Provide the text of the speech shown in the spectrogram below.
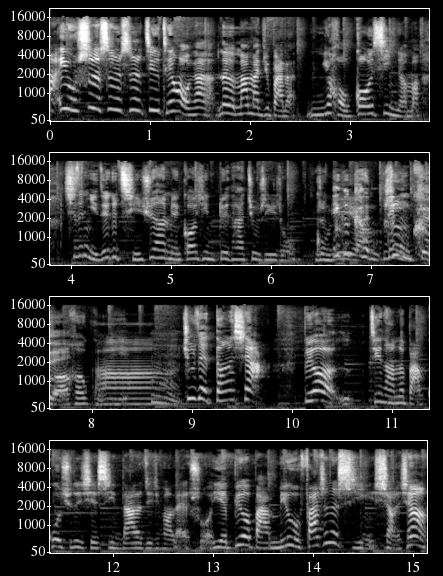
啊，哎呦是是是，这个挺好看的。那个妈妈就把它，你好高兴，你知道吗？其实你这个情绪上面高兴，对他就是一种认一个肯定认可和鼓励。嗯，就在当下，不要经常的把过去的一些事情拉到这地方来说，也不要把没有发生的事情想象，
